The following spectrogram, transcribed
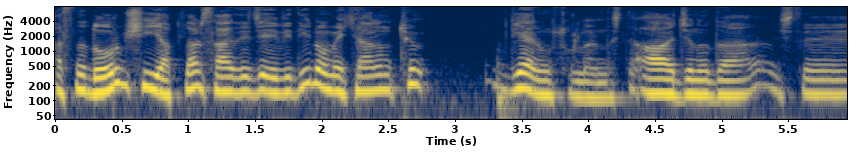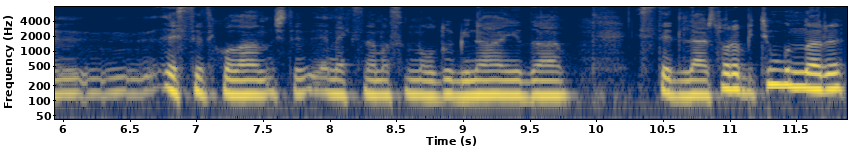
aslında doğru bir şey yaptılar. Sadece evi değil o mekanın tüm diğer unsurlarında işte ağacını da işte estetik olan işte emek sinemasının olduğu binayı da istediler. Sonra bütün bunları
